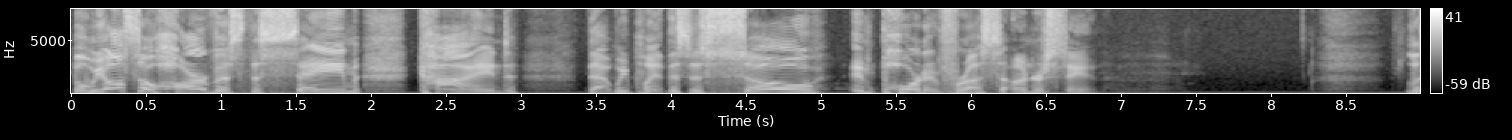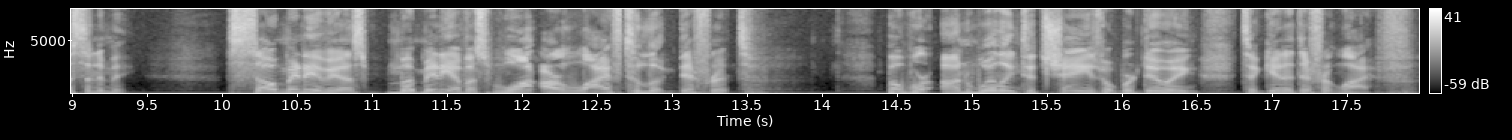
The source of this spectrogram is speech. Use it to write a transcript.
but we also harvest the same kind that we plant. This is so important for us to understand. Listen to me. So many of us, many of us want our life to look different, but we're unwilling to change what we're doing to get a different life.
